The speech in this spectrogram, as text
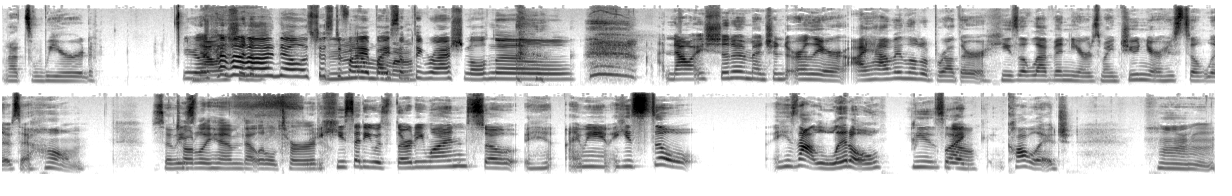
That's weird. You're Now I like, "Haha, no, let's justify it by No. something rational. No. Now, I should have mentioned earlier, I have a little brother. He's 11 years my junior who still lives at home. So totally him, that little turd. he said he was 31 so i mean he's still he's not little. He's like No. college. Hmm.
